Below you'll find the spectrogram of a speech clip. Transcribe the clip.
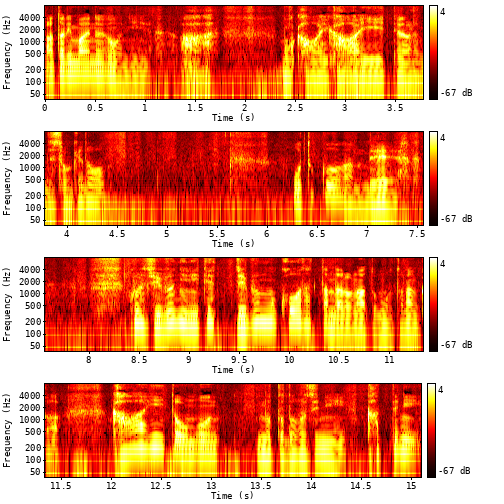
当たり前のようにああもう可愛い可愛いってなるんでしょうけど男なんでこれ自分に似て自分もこうだったんだろうなと思うとなんか可愛いと思うのと同時に勝手に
